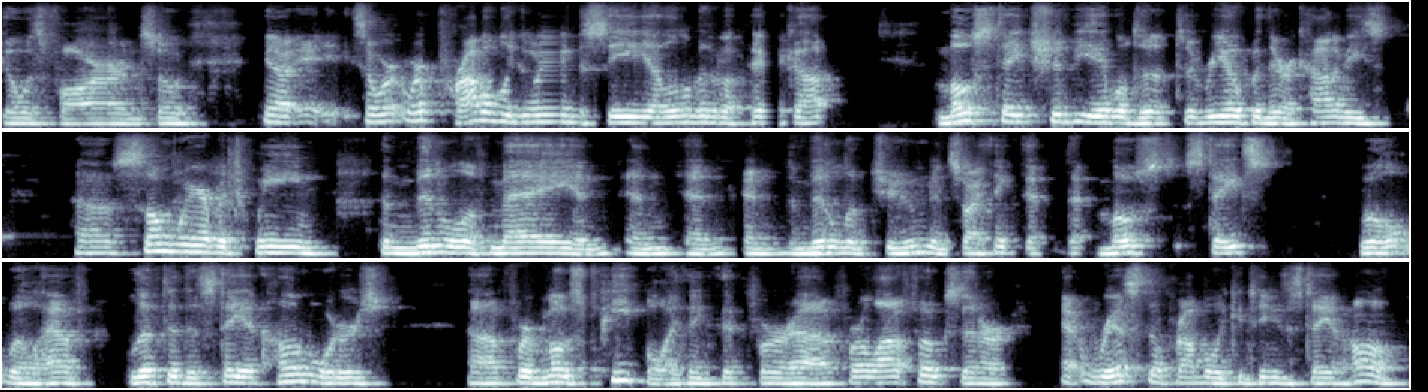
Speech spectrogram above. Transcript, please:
go as far. And so, you know, it, so we're, we're probably going to see a little bit of a pickup. Most states should be able to, to reopen their economies uh, somewhere between the middle of May and, and, and, and the middle of June. And so I think that, that most states will, will have lifted the stay at home orders uh, for most people. I think that for, uh, for a lot of folks that are at risk, they'll probably continue to stay at home.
